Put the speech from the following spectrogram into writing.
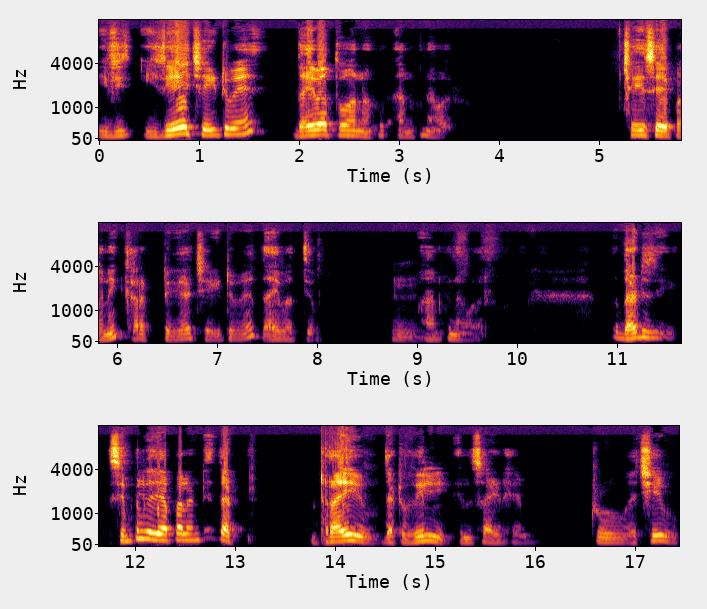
ఇవి ఇదే చేయటమే దైవత్వం అని అను- అనుకునేవారు. చేసే పని కరెక్ట్గా చేయటమే దైవత్వం అనుకునేవారు. దట్ ఈస్ సింపుల్గా చెప్పాలంటే that drive that will inside him to achieve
